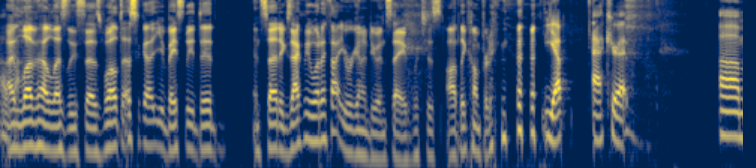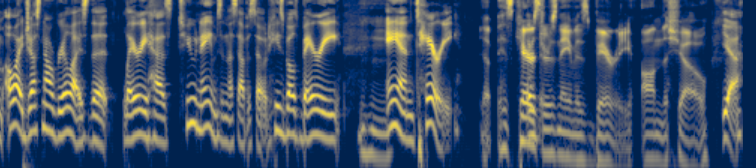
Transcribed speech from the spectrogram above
Oh, I love how Leslie says, "Well, Jessica, you basically did and said exactly what I thought you were going to do and say," which is oddly comforting. Yep, accurate. Um, oh, I just now realized that Larry has two names in this episode. He's both Barry and Terry. yep, his character's name is Barry on the show, Yeah.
